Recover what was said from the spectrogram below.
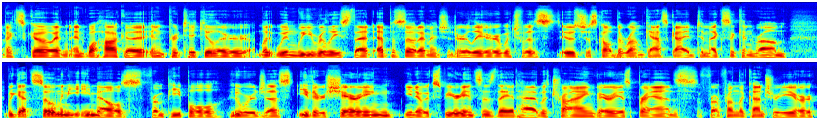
Mexico and, and Oaxaca in particular. Like when we released that episode I mentioned earlier, which was it was just called the Rumcast Guide to Mexican Rum, we got so many emails from people who were just either sharing, you know, experiences they had had with trying various brands from from the country or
